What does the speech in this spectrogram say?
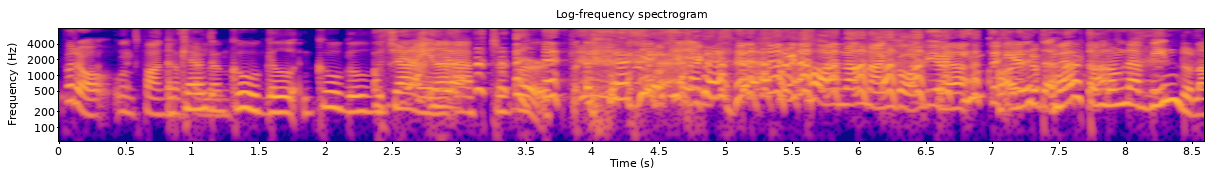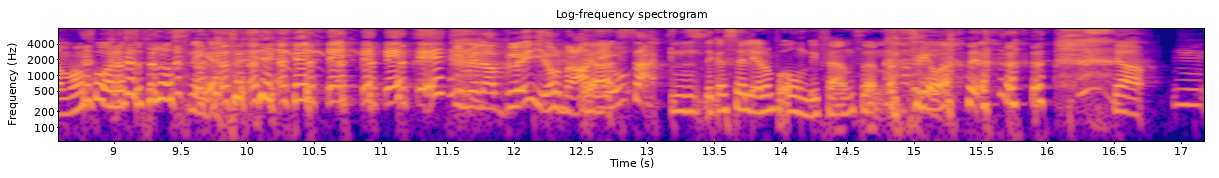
Vadå ont på andra Jag kan inte ställen? google, google vagina Ja. after birth. får vi ta en annan gång. Jag är inte Har du inte hört om de där bindorna man får efter förlossningen? Du menar blöjorna? Ja. Exakt. Mm, du kan sälja dem på Onlyfans sen. Ja. Mm,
